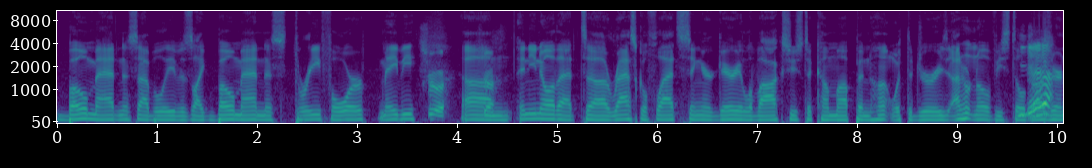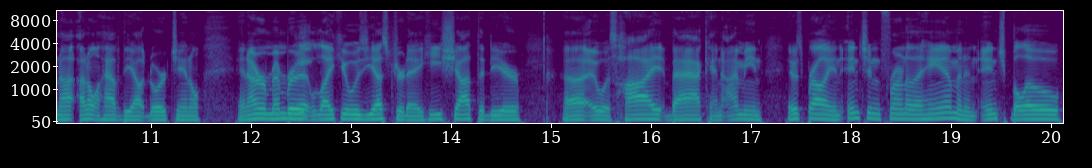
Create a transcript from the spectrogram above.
Bow Madness, I believe, is like Bow Madness three, four, maybe. Sure. Um, and you know that uh, Rascal Flatts singer Gary LeVox used to come up and hunt with the Drurys. I don't know if he still Yeah. does or not. I don't have the outdoor channel, and I remember it like it was yesterday. He shot the deer. Uh, it was high back, and I mean, it was probably an inch in front of the ham and an inch below,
